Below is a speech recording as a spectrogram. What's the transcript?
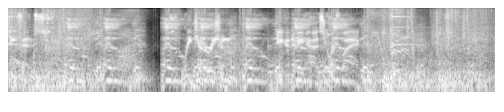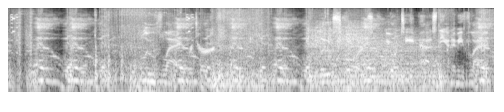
Defense. Regeneration. The enemy has your flag. Blue flag returned. Blue scores. Your team has the enemy flag.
